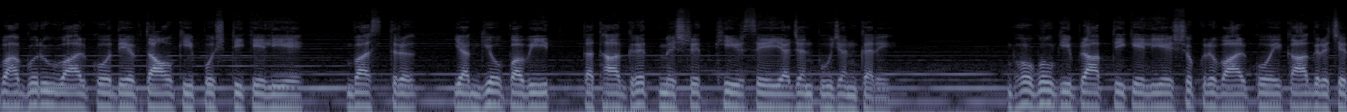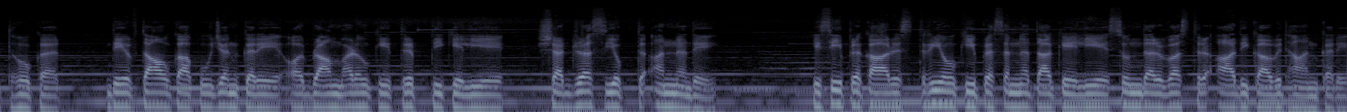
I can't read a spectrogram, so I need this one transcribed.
वह गुरुवार को देवताओं की पुष्टि के लिए वस्त्र, यज्ञोपवीत तथा घृत मिश्रित खीर से यजन पूजन करे। भोगों की प्राप्ति के लिए शुक्रवार को एकाग्रचित होकर देवताओं का पूजन करे और ब्राह्मणों की तृप्ति के लिए षड्रस युक्त अन्न दे। इसी प्रकार स्त्रियों की प्रसन्नता के लिए सुंदर वस्त्र आदि का विधान करे।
